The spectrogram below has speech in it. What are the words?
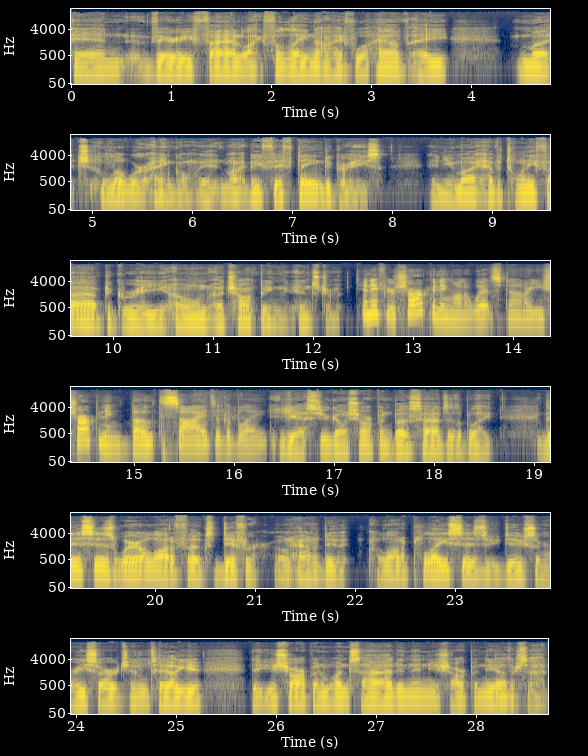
and very fine like fillet knife will have a much lower angle. It might be 15 degrees and you might have a 25 degree on a chopping instrument. And if you're sharpening on a whetstone, are you sharpening both sides of the blade? Yes, you're going to sharpen both sides of the blade. This is where a lot of folks differ on how to do it. A lot of places, you do some research, it'll tell you that you sharpen one side and then you sharpen the other side.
